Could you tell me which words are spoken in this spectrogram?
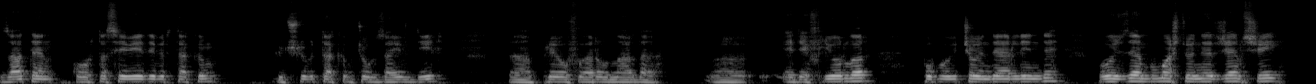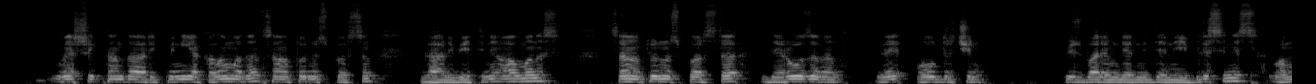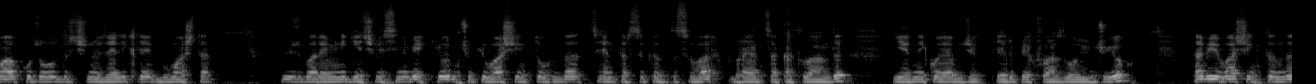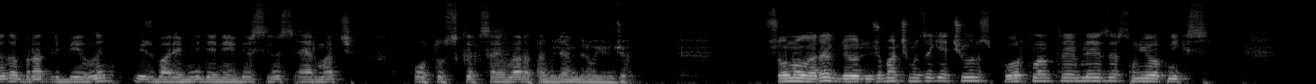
Zaten orta seviyede bir takım, güçlü bir takım, çok zayıf değil. Ee, Playoff'ları onlar da e, hedefliyorlar. Popovic önderliğinde. O yüzden bu maçta önereceğim şey Washington daha ritmini yakalamadan San Antonio Spurs'ın galibiyetini almanız. San Antonio Spurs'ta DeRozan'ın ve Aldridge'in 100 baremlerini deneyebilirsiniz. Lamarcus Aldridge'in özellikle bu maçta 100 baremini geçmesini bekliyorum. Çünkü Washington'da center sıkıntısı var. Bryant sakatlandı. Yerine koyabilecekleri pek fazla oyuncu yok. Tabii Washington'da da Bradley Beal'in 100 baremini deneyebilirsiniz. Her maç 30-40 sayılar atabilen bir oyuncu. Son olarak dördüncü maçımıza geçiyoruz. Portland Trail Blazers, New York Knicks.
